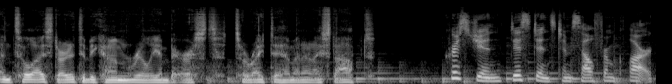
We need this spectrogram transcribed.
until I started to become really embarrassed to write to him, and then I stopped. Christian distanced himself from Clark,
